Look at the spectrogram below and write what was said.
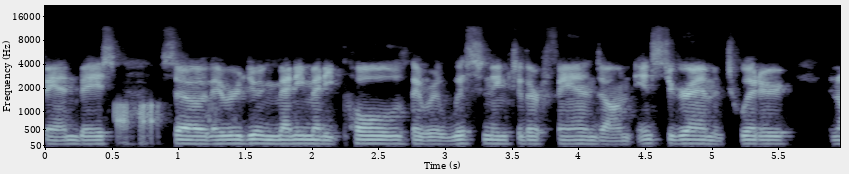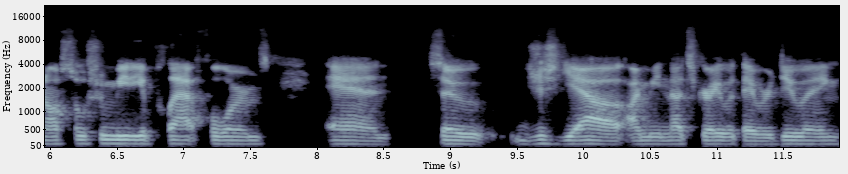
fan base. Uh-huh. So they were doing many, many polls. They were listening to their fans on Instagram and Twitter and all social media platforms. And so, just yeah, I mean, that's great what they were doing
